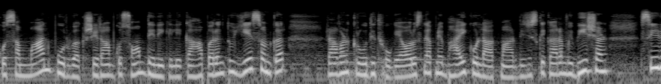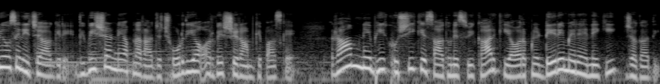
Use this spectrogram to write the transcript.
को सम्मान पूर्वक श्री राम को सौंप देने के लिए कहा, परंतु ये सुनकर रावण क्रोधित हो गया और उसने अपने भाई को लात मार दी, जिसके कारण विभीषण सीढ़ियों से नीचे आ गिरे। विभीषण ने अपना राज्य छोड़ दिया और वे श्री राम के पास गए। राम ने भी खुशी के साथ उन्हें स्वीकार किया और अपने डेरे में रहने की जगह दी।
